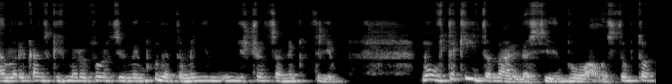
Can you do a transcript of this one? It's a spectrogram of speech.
американських миротворців не буде, то мені нічого це не потрібно. Ну, в такій тональності відбувалось. Тобто,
